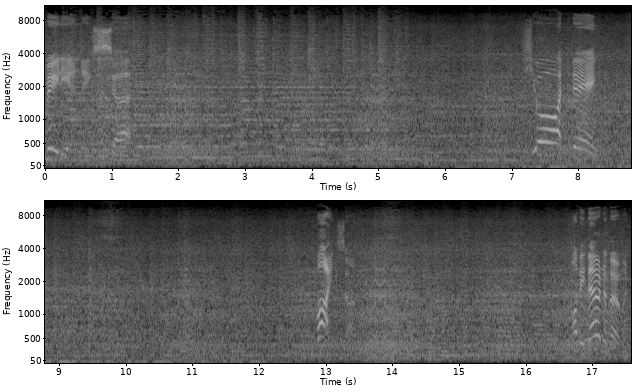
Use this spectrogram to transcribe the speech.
Immediately, sir. Sure thing. Fine, sir. I'll be there in a moment.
